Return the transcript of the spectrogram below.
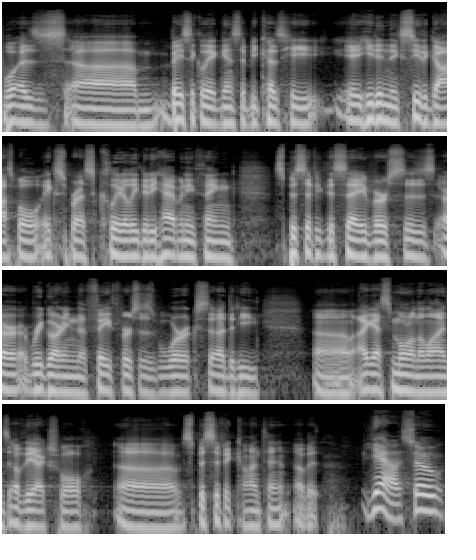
was um, basically against it because he he didn't see the gospel expressed clearly. Did he have anything specific to say versus or regarding the faith versus works? Uh, did he, uh, I guess, more on the lines of the actual uh, specific content of it? Yeah. So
